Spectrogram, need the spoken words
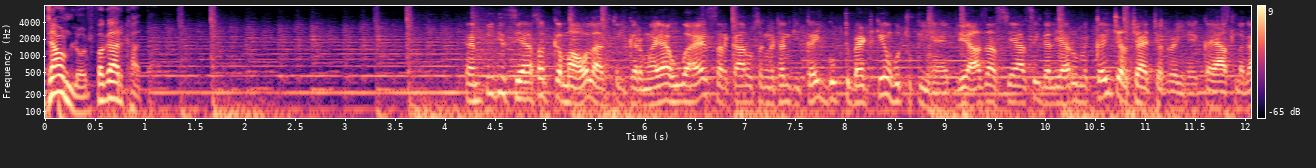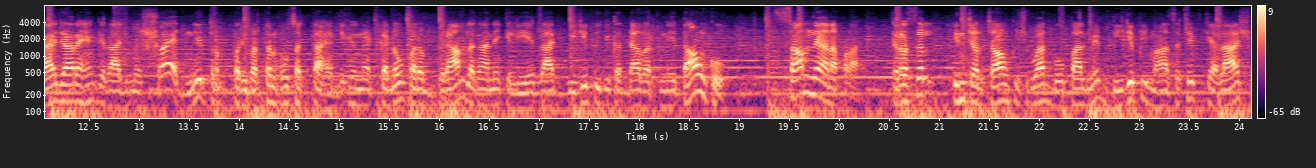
डाउनलोड पगार खाता। एमपी की सियासत का माहौल आजकल गरमाया हुआ है। सरकार और संगठन की कई गुप्त बैठकें हो चुकी हैं। लिहाजा सियासी गलियारों में कई चर्चाएँ चल रही हैं। कयास लगाए जा रहे हैं कि राज्य में शायद नेतृत्व परिवर्तन हो सकता है, लेकिन अटकलों पर अब विराम लगाने के लिए राज्य बीजेपी के कद्दावर नेताओं को सामने आना पड़ा है। दरअसल, इन चर्चाओं की शुरुआत भोपाल में बीजेपी महासचिव कैलाश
